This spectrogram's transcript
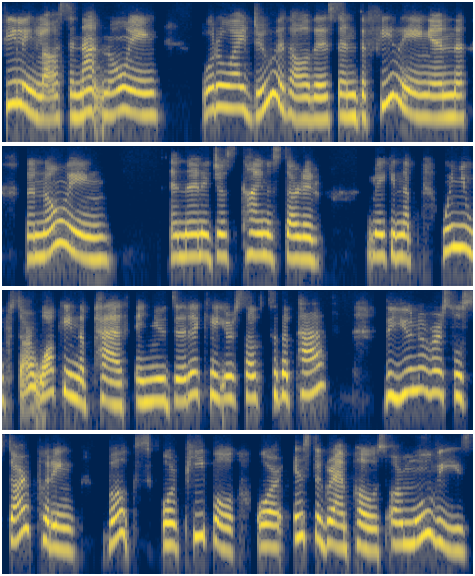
feeling lost and not knowing what do I do with all this and the feeling and the knowing. And then it just kind of started making the, when you start walking the path and you dedicate yourself to the path, the universe will start putting books or people or Instagram posts or movies,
